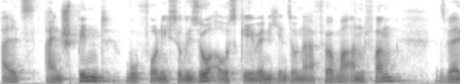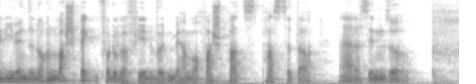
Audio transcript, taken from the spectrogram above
als ein Spind, wovon ich sowieso ausgehe, wenn ich in so einer Firma anfange. Das wäre wie wenn sie noch ein Waschbecken fotografieren würden. Wir haben auch Waschpaste da. Ja, das sind so. Pff,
